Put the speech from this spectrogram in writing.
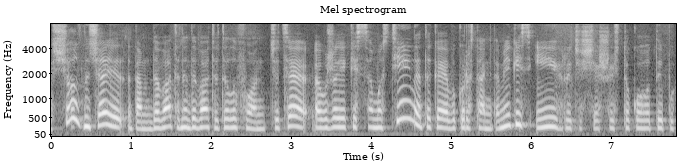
Що означає там давати, не давати телефон? Чи це е, вже якесь самостійне таке використання, там якісь ігри чи ще щось такого типу?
